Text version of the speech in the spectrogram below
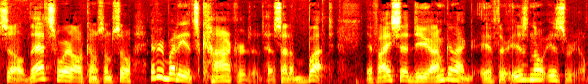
So that's where it all comes from. So everybody that's conquered it has said it. But if I said to you, I'm gonna, if there is no Israel,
